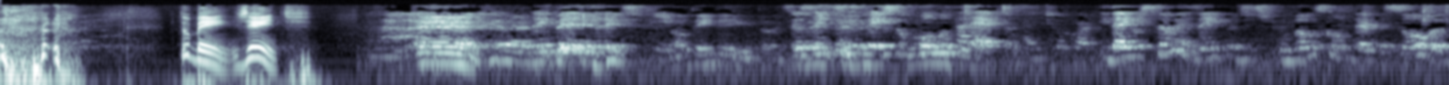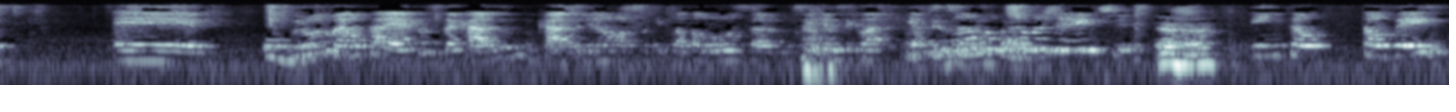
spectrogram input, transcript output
Muito bem, gente. É. Não é interessante que Não tem perigo, então. Eu sempre me penso como tarefas. E daí o seu exemplo de, tipo, vamos considerar pessoas, é, o Bruno é o tarefas da casa, no caso, ele, nossa, vou ter que lavar louça, não sei o que, não sei o que lá. E a pessoa, não, vamos chamar a gente. Aham. Então, talvez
